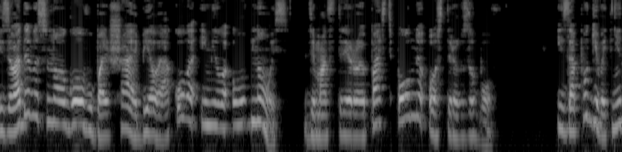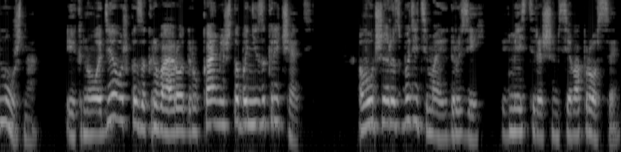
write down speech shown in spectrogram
из воды высунула голову большая белая акула и мило улыбнулась, демонстрируя пасть, полную острых зубов. «И запугивать не нужно», — икнула девушка, закрывая рот руками, чтобы не закричать. «Лучше разбудите моих друзей, вместе решим все вопросы».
